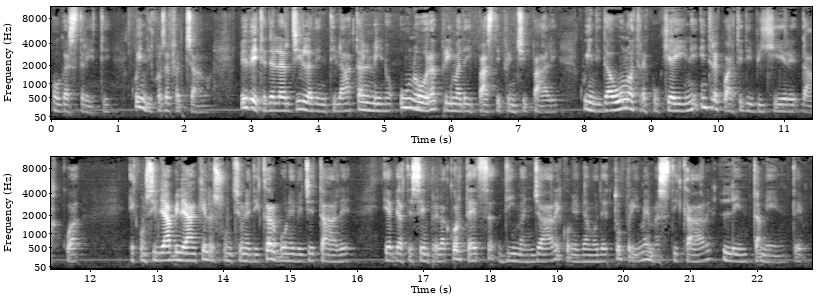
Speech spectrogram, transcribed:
o gastriti. Quindi cosa facciamo? Bevete dell'argilla ventilata almeno un'ora prima dei pasti principali, quindi da 1 a 3 cucchiaini in tre quarti di bicchiere d'acqua. È consigliabile anche l'assunzione di carbone vegetale e abbiate sempre l'accortezza di mangiare, come abbiamo detto prima, e masticare lentamente.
